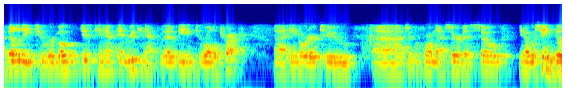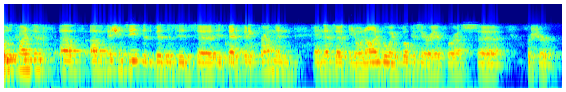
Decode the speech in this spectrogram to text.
ability to remote disconnect and reconnect without needing to roll a truck uh, in order to uh, to perform that service. So, you know, we're seeing those kinds of of efficiencies that the business is is benefiting from, and that's a, you know, an ongoing focus area for us, for sure.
